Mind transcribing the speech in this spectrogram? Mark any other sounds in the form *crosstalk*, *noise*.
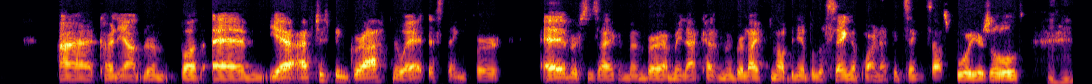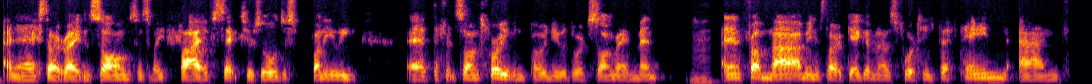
uh, County Antrim. But um, yeah, I've just been grafting away at this thing for ever since I can remember. I mean, I can't remember life not being able to sing. Apart, I've been singing since I was four years old, mm-hmm. and then I started writing songs since about five, six years old. Just funnily, uh, different songs for even probably knew what the word songwriting meant. Mm. And then from that, I mean, I started gigging when I was 14, 15, and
